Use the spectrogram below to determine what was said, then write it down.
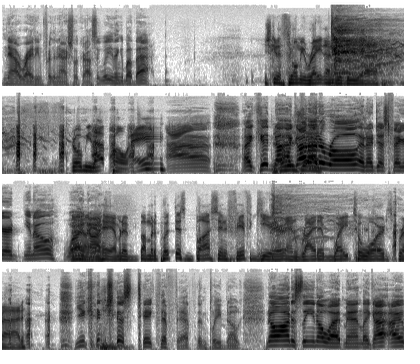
now writing for the National Lacrosse League. What do you think about that? You're just gonna throw me right under the uh, throw me that bone, eh? I could not. I got on uh, a roll, and I just figured, you know, why No, no, not? Hey, I'm gonna I'm gonna put this bus in fifth gear and ride it right towards Brad. you can just take the fifth and plead no. No, honestly, you know what, man? Like I,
